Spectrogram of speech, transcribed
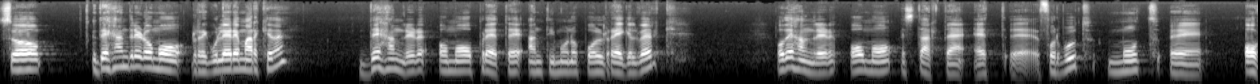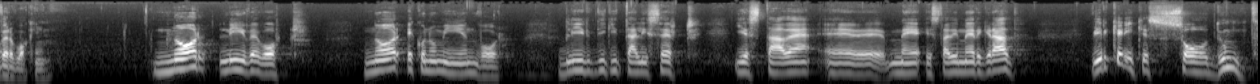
Så det handler om å regulere markedet. Det handler om å opprette antimonopolregelverk og det handler om å starte et eh, forbud mot eh, overvåking. Når livet vårt, når økonomien vår blir digitalisert i stedet, eh, med stadig mer grad, virker ikke så dumt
